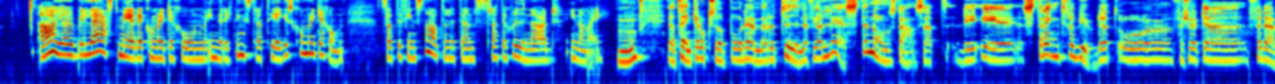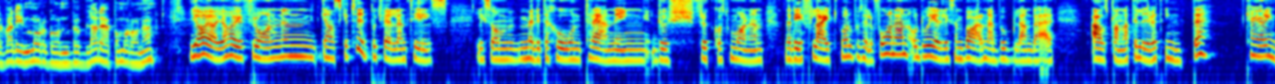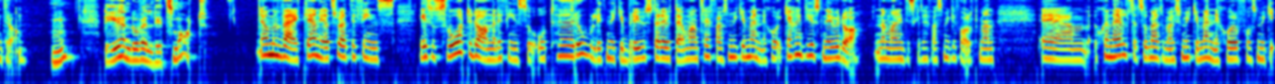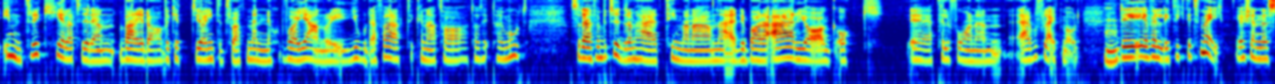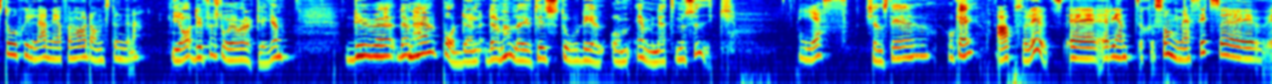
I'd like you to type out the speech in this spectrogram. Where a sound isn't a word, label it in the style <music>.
Ja, jag har läst mediekommunikation med inriktning strategisk kommunikation. Så att det finns nog alltid en liten strateginörd inom mig. Mm. Jag tänker också på det här med rutiner för jag läste någonstans att det är strängt förbjudet att försöka fördärva din morgonbubbla där på morgonen. Ja, ja, jag har ju från en ganska tid på kvällen tills liksom meditation, träning, dusch, frukost på morgonen. När det är flight mode på telefonen och då är det liksom bara den här bubblan där allt annat i livet inte kan göra intrång. Mm. Det är ju ändå väldigt smart. Ja men verkligen, jag tror att det finns, det är så svårt idag när det finns så otroligt mycket brus där ute och man träffar så mycket människor, kanske inte just nu då, när man inte ska träffa så mycket folk, men eh, generellt sett så möter man ju så mycket människor och får så mycket intryck hela tiden, varje dag, vilket jag inte tror att människor, våra hjärnor är gjorda för att kunna ta, ta, ta emot. Så därför betyder de här timmarna när det bara är jag och eh, telefonen är på flight mode. Mm. Det är väldigt viktigt för mig. Jag känner stor skillnad när jag får ha de stunderna. Ja, det förstår jag verkligen. Du, eh, den här podden den handlar ju till stor del om ämnet musik. Yes. Känns det okej? Absolut. Eh, rent sångmässigt så är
